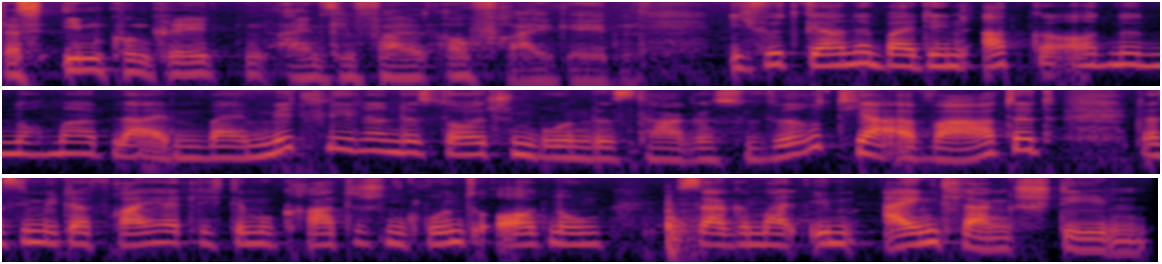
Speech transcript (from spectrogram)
das im konkreten Einzelfall auch freigeben. Ich würde gerne bei den Abgeordneten noch mal bleiben. Bei Mitgliedern des Deutschen Bundestages wird ja erwartet, dass sie mit der freiheitlich-demokratischen Grundordnung, ich sage mal, im Einklang stehen.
